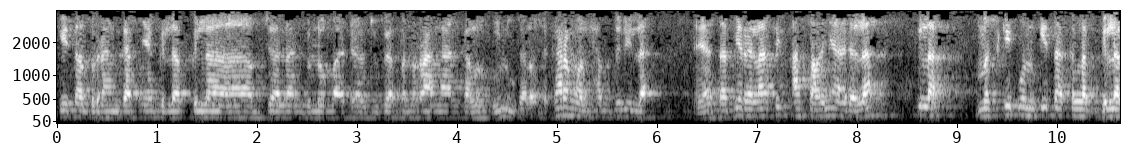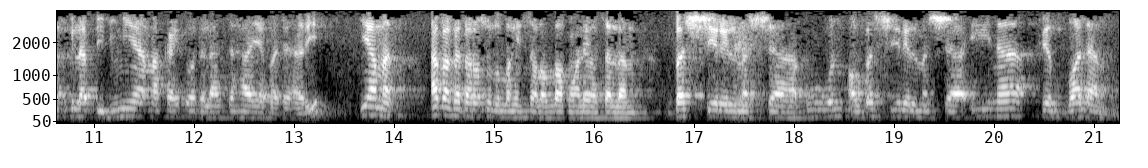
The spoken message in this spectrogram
kita berangkatnya gelap-gelap, jalan belum ada juga penerangan. Kalau dulu, kalau sekarang, alhamdulillah, ya. Tapi relatif asalnya adalah gelap. Meskipun kita gelap-gelap di dunia, maka itu adalah cahaya pada hari kiamat. Apa kata Rasulullah sallallahu alaihi wasallam? Basyiril masya'un atau basyiril masya'ina fi dhalam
